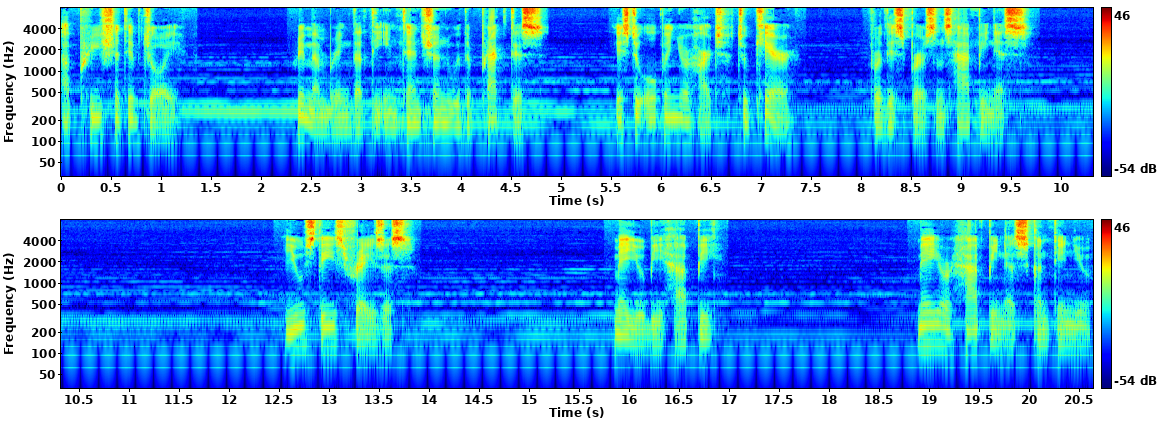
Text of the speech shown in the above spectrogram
appreciative joy, remembering that the intention with the practice is to open your heart to care for this person's happiness. Use these phrases. May you be happy. May your happiness continue.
